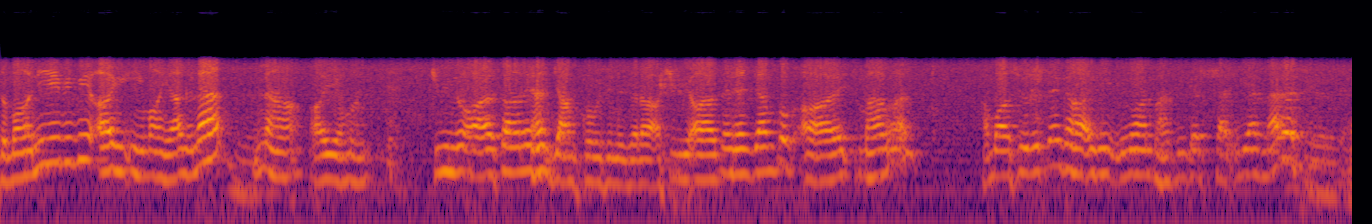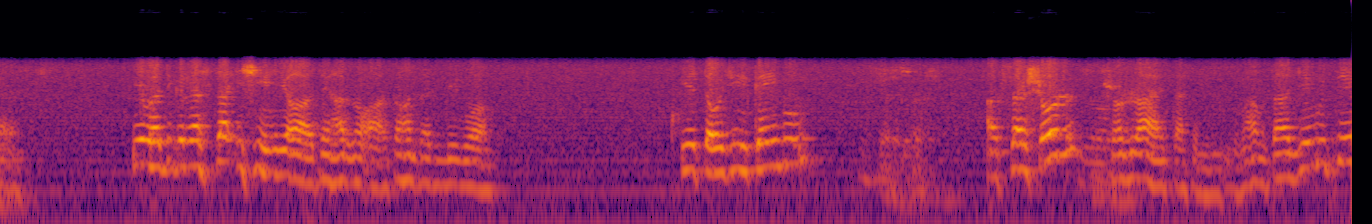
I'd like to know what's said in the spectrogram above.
زبانی بھی بھی آئی ایمان یک نا نا آئی ہمان چمی نو آیتان ہیں جام کو دی نظر. آئی آشی آیتان ہیں جام کو آیت محمد. ہما صورت ہے کہ ہاں ایمان بحقیقت شرعیہ نہ رسے یہ وقت کہ رستہ اسی یہ آتے ہیں ہر نوع آتا ہم تک دیگوا یہ توجیہ کہیں بو؟ اکثر شور شور راہ تحلیل ہم تاجیہ بوتے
